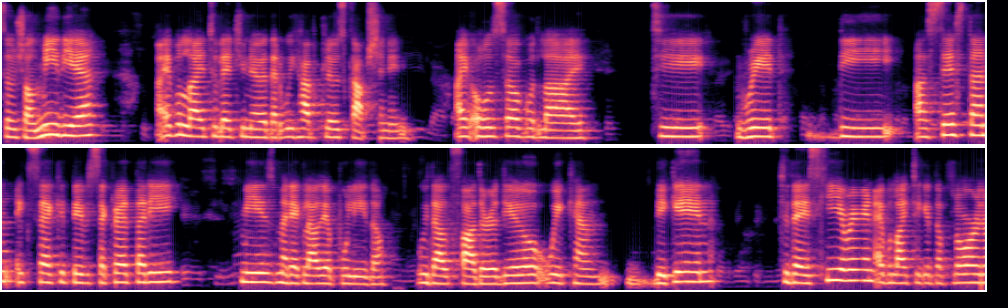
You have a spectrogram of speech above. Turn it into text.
social media, I would like to let you know that we have closed captioning. I also would like to greet the Assistant Executive Secretary, Ms. Maria Claudia Pulido. Without further ado, we can begin today's hearing. I would like to give the floor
